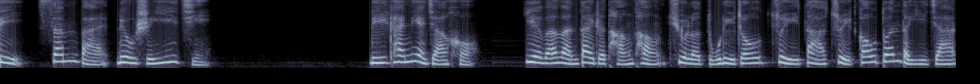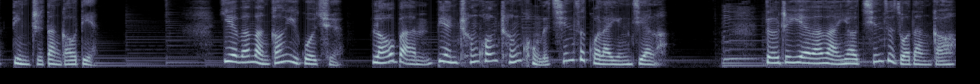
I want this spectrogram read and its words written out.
第三百六十一集。离开聂家后，叶婉婉带着糖糖去了独立州最大最高端的一家定制蛋糕店。叶婉婉刚一过去，老板便诚惶诚恐的亲自过来迎接了。得知叶婉婉要亲自做蛋糕，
